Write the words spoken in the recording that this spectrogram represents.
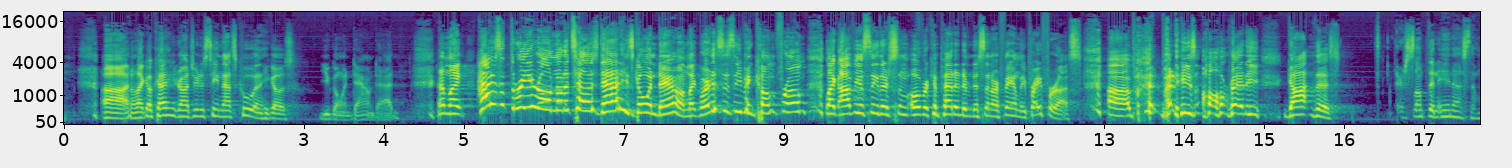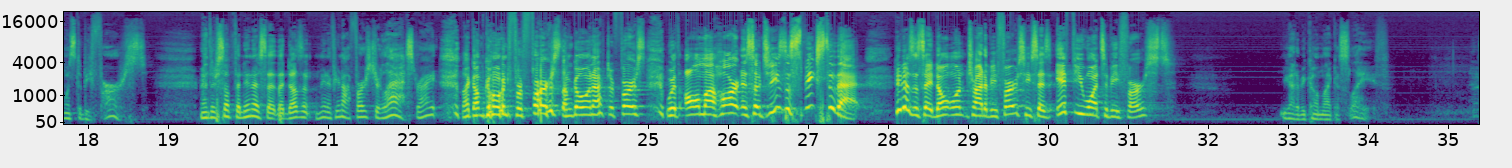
Uh, and I'm like, Okay, you're on Judah's team, that's cool. And he goes, You going down, Dad. And I'm like, How does a three year old know to tell his dad he's going down? Like, where does this even come from? Like, obviously, there's some over competitiveness in our family. Pray for us. Uh, but, but he's already got this there's something in us that wants to be first. Man, there's something in us that, that doesn't, man, if you're not first, you're last, right? Like I'm going for first. I'm going after first with all my heart. And so Jesus speaks to that. He doesn't say, don't want try to be first. He says, if you want to be first, you got to become like a slave.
